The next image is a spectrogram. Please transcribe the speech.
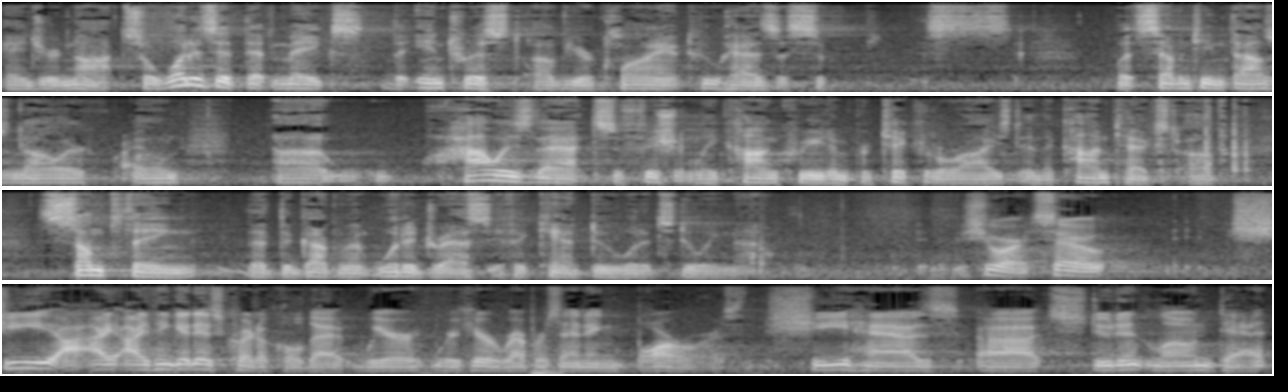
and you're not. So what is it that makes the interest of your client who has a $17,000 loan, how is that sufficiently concrete and particularized in the context of something that the government would address if it can't do what it's doing now? Sure. So she, I think it is critical that we're here representing borrowers. She has uh, student loan debt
